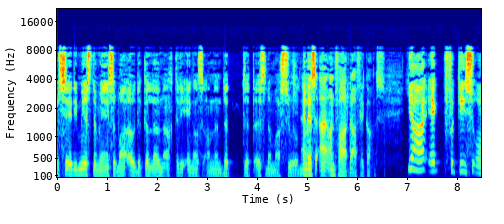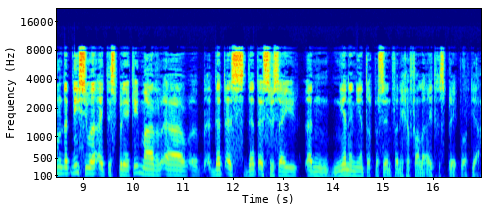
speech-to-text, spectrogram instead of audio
sê die meeste mense maar oude Cologne agter die Engels aan en dit dit is nou maar so. Maar, en dis aanvaarde Afrikaans. Ja, ek verkies om dit nie so uit te spreek nie, maar uh dit is dit is soos hy in 99% van die gevalle uitgespreek word, ja.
